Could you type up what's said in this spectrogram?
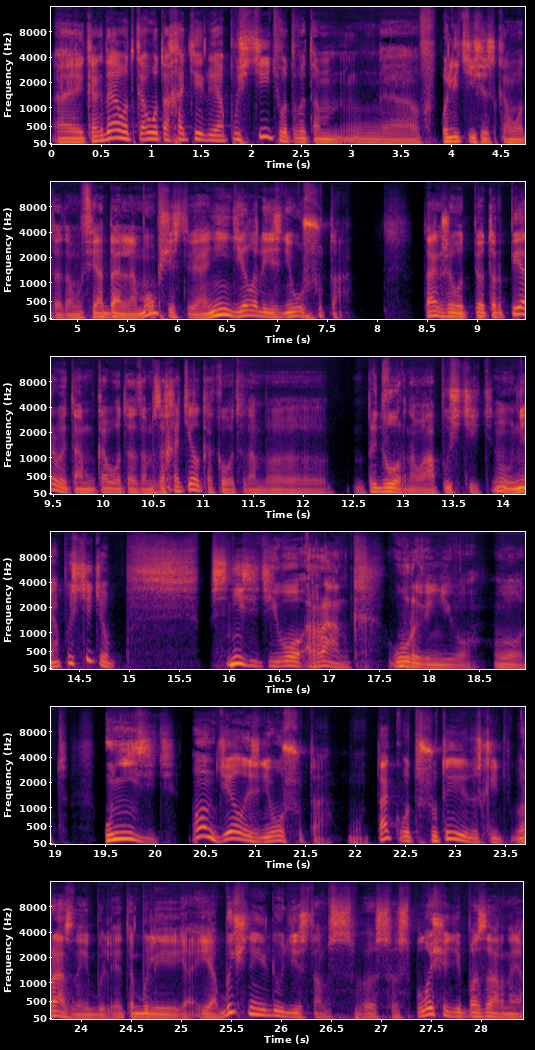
Э, и когда вот кого-то хотели опустить вот в этом, э, в политическом вот этом феодальном обществе, они делали из него шута. Также вот Петр Первый там кого-то там захотел какого-то там э, придворного опустить. Ну, не опустить его, снизить его ранг, уровень его. Вот. Унизить. Он делал из него шута. Вот. Так вот шуты, так сказать, разные были. Это были и обычные люди там, с, с, с площади базарной,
